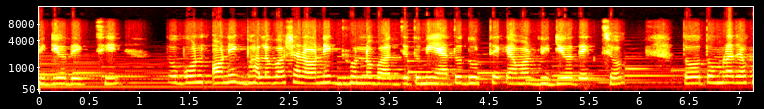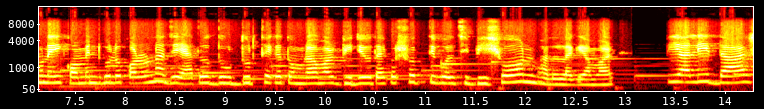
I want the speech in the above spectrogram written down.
ভিডিও দেখছি। তো বোন, অনেক ভালোবাসার অনেক ধন্যবাদ যে তুমি এত দূর থেকে আমার ভিডিও দেখছ। তো তোমরা যখন এই কমেন্টগুলো করো না যে এত দূর দূর থেকে তোমরা আমার ভিডিও দেখো, সত্যি বলছি ভীষণ ভালো লাগে আমার। পিয়ালি দাস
